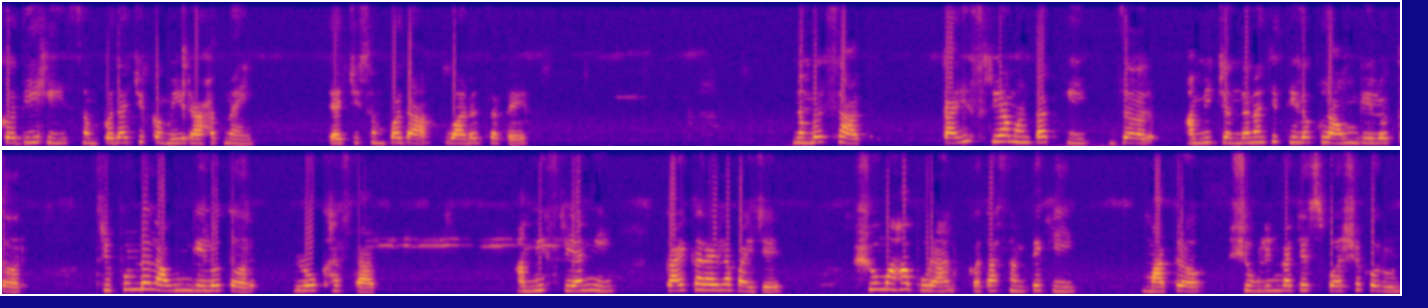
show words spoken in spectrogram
कधीही संपदाची कमी राहत नाही. त्याची संपदा वाढत जाते. नंबर सात. काही स्त्रिया म्हणतात की जर आम्ही चंदनाचे तिलक लावून गेलो तर त्रिपुंड लावून गेलो तर लोक हसतात. आम्ही स्त्रियांनी काय करायला पाहिजे? शिवमहापुराण कथा सांगते की मात्र शिवलिंगाचे स्पर्श करून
